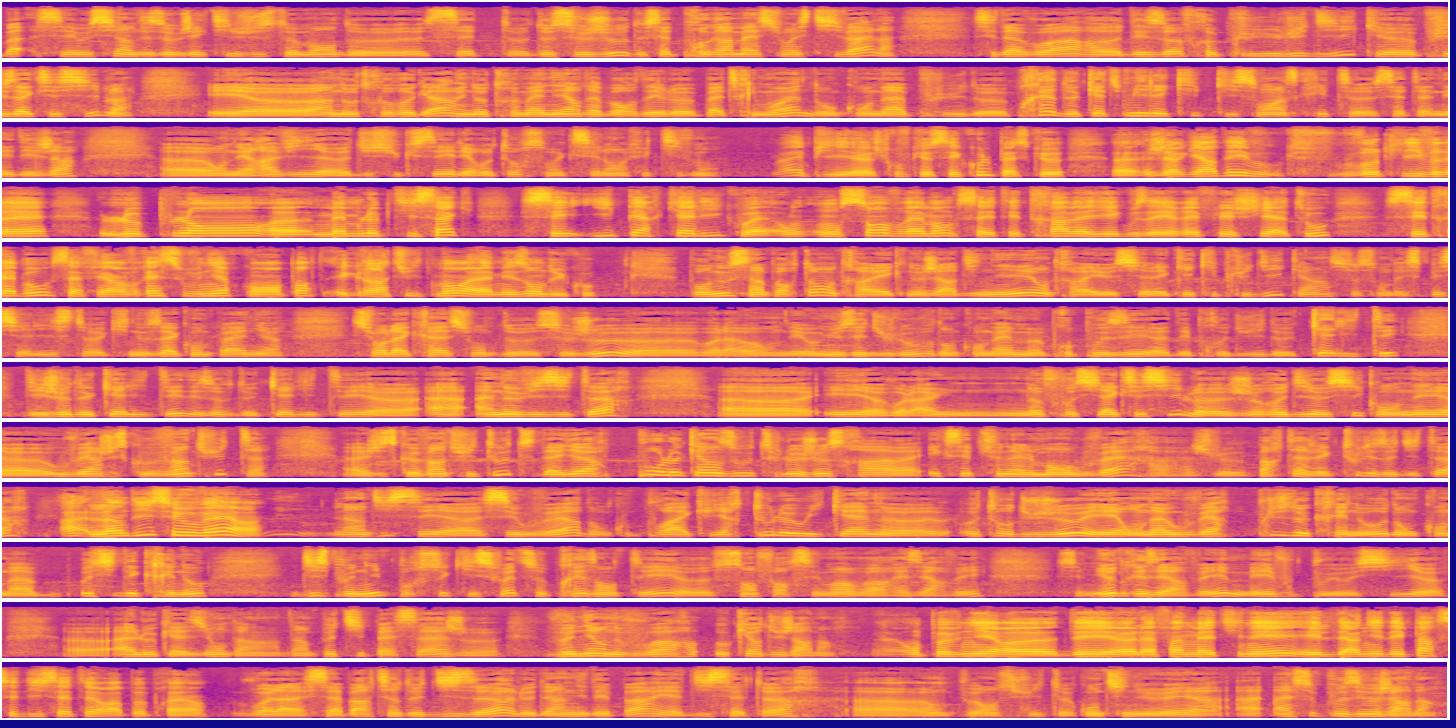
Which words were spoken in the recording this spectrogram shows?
Bah, c'est aussi un des objectifs justement de, cette, de ce jeu, de cette programmation estivale, c'est d'avoir euh, des offres plus ludiques, euh, plus accessibles et euh, un autre regard, une autre manière d'aborder le patrimoine. Donc on a plus de près de 4000 équipes qui sont inscrites cette année déjà. On est ravis du succès et les retours sont excellents effectivement. Et puis euh, je trouve que c'est cool parce que euh, j'ai regardé votre livret, le plan, euh, même le petit sac, c'est hyper quali. On, sent vraiment que ça a été travaillé, que vous avez réfléchi à tout. C'est très beau, ça fait un vrai souvenir qu'on remporte et gratuitement à la maison du coup. Pour nous, c'est important. On travaille avec nos jardiniers, on travaille aussi avec Équipe Ludique. hein. Ce sont des spécialistes qui nous accompagnent sur la création de ce jeu. Voilà, on est au musée du Louvre, donc on aime proposer des produits de qualité, des jeux de qualité, des offres de qualité à, à nos visiteurs. Et voilà, une, une offre aussi accessible. Je redis aussi qu'on est euh, ouvert jusqu'au 28, euh, jusqu'au 28 août. D'ailleurs, pour le 15 août, le jeu sera euh, exceptionnellement ouvert. Je le partage avec tous les auditeurs. Ah, lundi c'est ouvert? Lundi, c'est euh, c'est ouvert, donc on pourra accueillir tout le week-end euh, autour du jeu et on a ouvert plus de créneaux. Donc on a aussi des créneaux disponibles pour ceux qui souhaitent se présenter euh, sans forcément avoir réservé. C'est mieux de réserver, mais vous pouvez aussi, à l'occasion d'un petit passage, venir nous voir au cœur du jardin. On peut venir dès la fin de matinée et le dernier départ c'est 17h à peu près. hein. Voilà, c'est à partir de 10h et le dernier départ est à 17h. Euh, on peut ensuite continuer à, à- à se poser au jardin.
